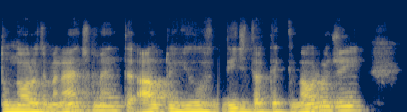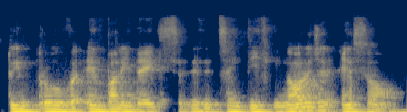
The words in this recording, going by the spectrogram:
to knowledge management, how to use digital technology to improve and validate scientific knowledge, and so on.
